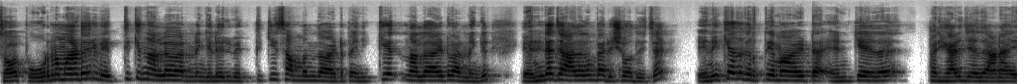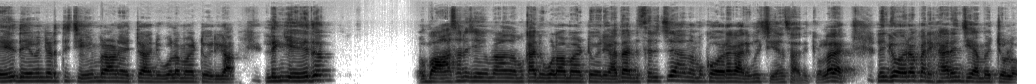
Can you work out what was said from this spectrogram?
സോ പൂർണമായിട്ട് ഒരു വ്യക്തിക്ക് നല്ല വരണമെങ്കിൽ ഒരു വ്യക്തിക്ക് സംബന്ധമായിട്ട് ഇപ്പൊ എനിക്ക് നല്ലതായിട്ട് വരണമെങ്കിൽ എന്റെ ജാതകം പരിശോധിച്ച് എനിക്കത് കൃത്യമായിട്ട് എനിക്ക് ഏത് പരിഹാരം ചെയ്തതാണ് ഏത് ദൈവന്റെ അടുത്ത് ചെയ്യുമ്പോഴാണ് ഏറ്റവും അനുകൂലമായിട്ട് വരിക. അല്ലെങ്കിൽ ഏത് ഉപാസന ചെയ്യുമ്പോഴാണ് നമുക്ക് അനുകൂലമായിട്ട് വരിക. അതനുസരിച്ച് നമുക്ക് ഓരോ കാര്യങ്ങൾ ചെയ്യാൻ സാധിക്കുള്ളൂ അല്ലെ? അല്ലെങ്കിൽ ഓരോ പരിഹാരം ചെയ്യാൻ പറ്റുള്ളൂ.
